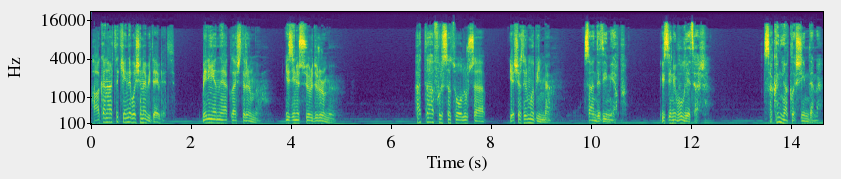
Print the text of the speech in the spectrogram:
Hakan artık kendi başına bir devlet. Beni yanına yaklaştırır mı? İzini sürdürür mü? Hatta fırsatı olursa yaşatır mı bilmem. Sen dediğimi yap. İzini bul yeter. Sakın yaklaşayım deme.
